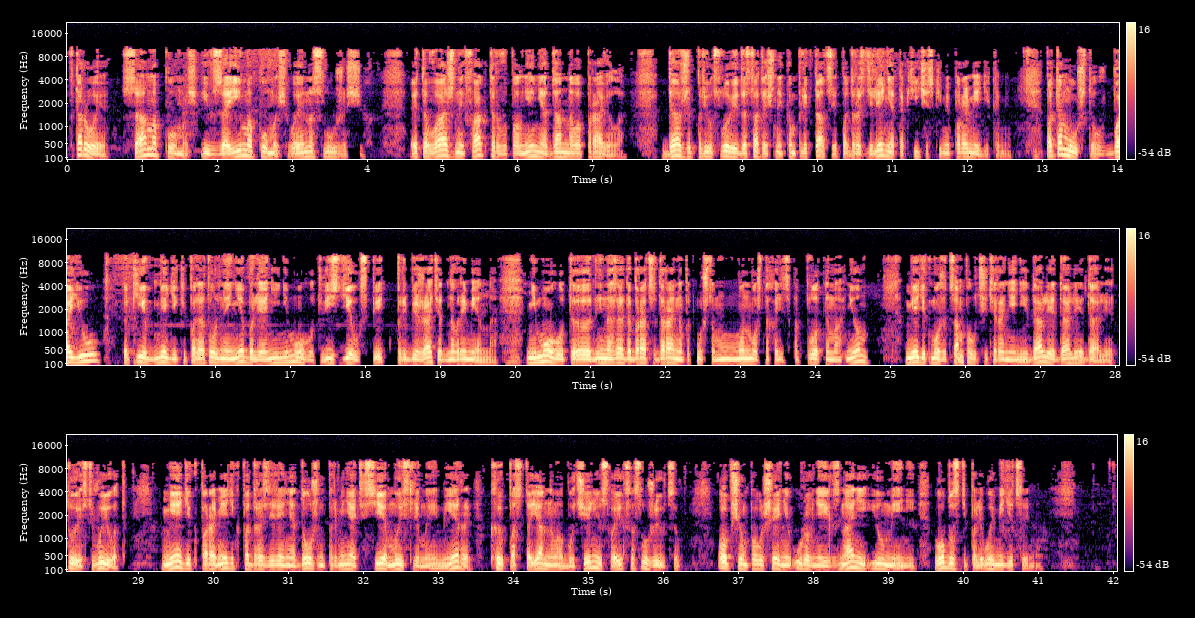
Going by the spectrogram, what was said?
Второе. Самопомощь и взаимопомощь военнослужащих. Это важный фактор выполнения данного правила даже при условии достаточной комплектации подразделения тактическими парамедиками. Потому что в бою, какие бы медики подготовленные не были, они не могут везде успеть прибежать одновременно. Не могут э, иногда добраться до раненого, потому что он может находиться под плотным огнем. Медик может сам получить ранение и далее, далее, далее. То есть вывод. Медик, парамедик подразделения должен применять все мыслимые меры к постоянному обучению своих сослуживцев – общему повышению уровня их знаний и умений в области полевой медицины.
